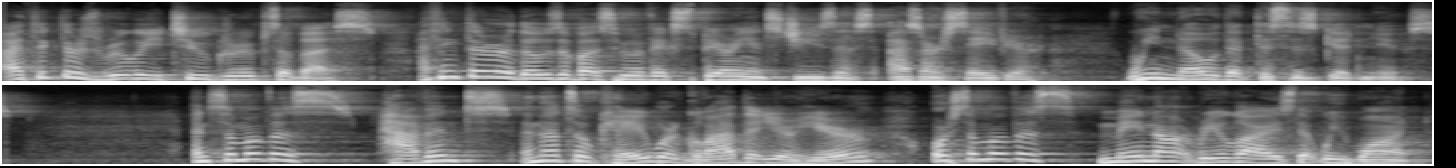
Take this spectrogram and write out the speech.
I think there's really two groups of us. I think there are those of us who have experienced Jesus as our Savior. We know that this is good news. And some of us haven't, and that's okay. We're glad that you're here. Or some of us may not realize that we want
